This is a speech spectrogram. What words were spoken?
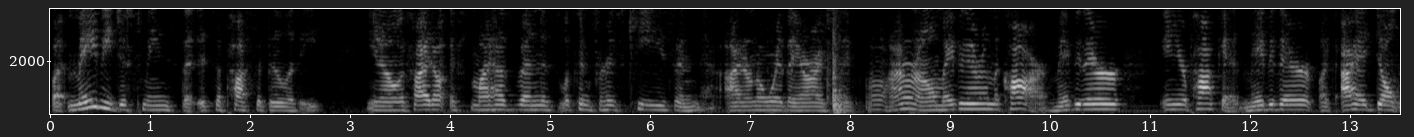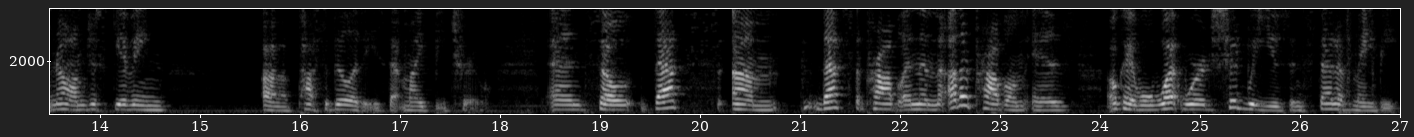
but maybe just means that it's a possibility. You know, if I don't, if my husband is looking for his keys and I don't know where they are, I say, oh, I don't know, maybe they're in the car. Maybe they're in your pocket. Maybe they're like, I don't know. I'm just giving uh, possibilities that might be true. And so that's, um, that's the problem. And then the other problem is, okay, well, what word should we use instead of maybe?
